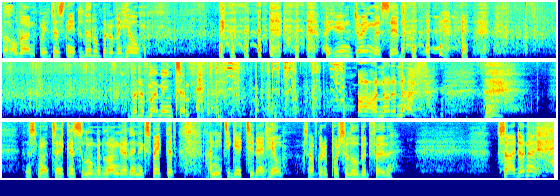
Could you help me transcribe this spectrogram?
Hold on, we just need a little bit of a hill. Are you enjoying this, Seb? bit of momentum. Oh, not enough. This might take us a little bit longer than expected. I need to get to that hill, so I've got to push a little bit further. So I don't know.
